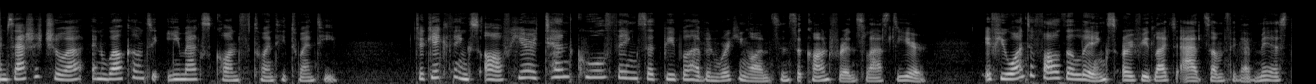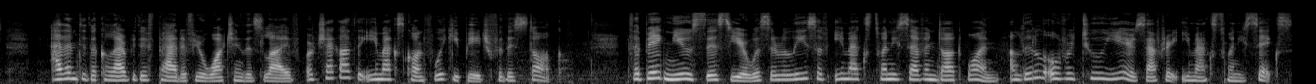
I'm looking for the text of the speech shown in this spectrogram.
I'm Sacha Chua and welcome to Emacs Conf 2020. To kick things off, here are 10 cool things that people have been working on since the conference last year. If you want to follow the links or if you'd like to add something I've missed, add them to the collaborative pad if you're watching this live or check out the Emacs Conf wiki page for this talk. The big news this year was the release of Emacs 27.1, a little over two years after Emacs 26.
